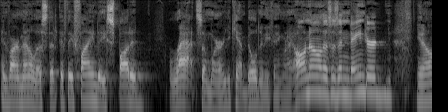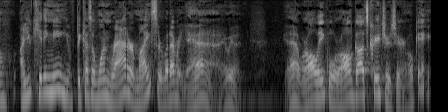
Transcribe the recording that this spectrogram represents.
environmentalists that if they find a spotted rat somewhere, you can't build anything, right? Oh no, this is endangered. You know, are you kidding me? Because of one rat or mice or whatever? Yeah, we. Yeah, we're all equal. We're all God's creatures here. Okay.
